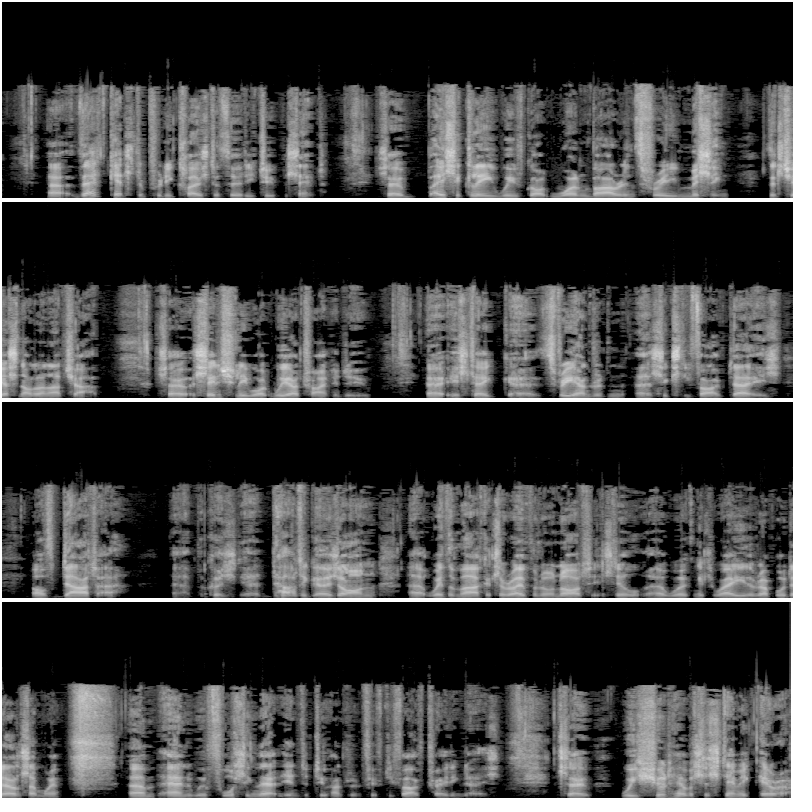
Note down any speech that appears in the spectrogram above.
uh, that gets to pretty close to 32%. So basically, we've got one bar in three missing that's just not on our chart. So essentially, what we are trying to do uh, is take uh, 365 days of data uh, because uh, data goes on uh, whether markets are open or not. It's still working its way either up or down somewhere. Um, and we're forcing that into 255 trading days. So we should have a systemic error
